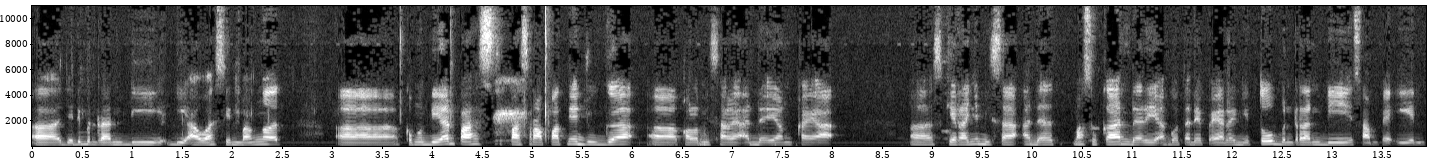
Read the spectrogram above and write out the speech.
Eh, jadi beneran di diawasin banget. Eh, kemudian pas pas rapatnya juga eh, kalau misalnya ada yang kayak eh, sekiranya bisa ada masukan dari anggota DPR gitu beneran disampaikan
